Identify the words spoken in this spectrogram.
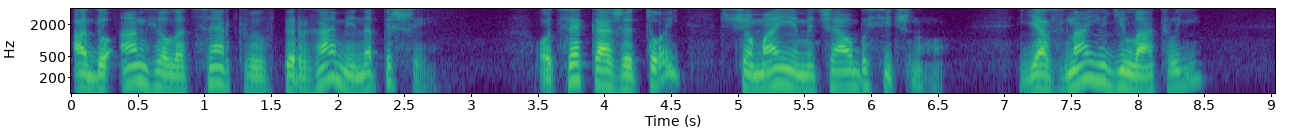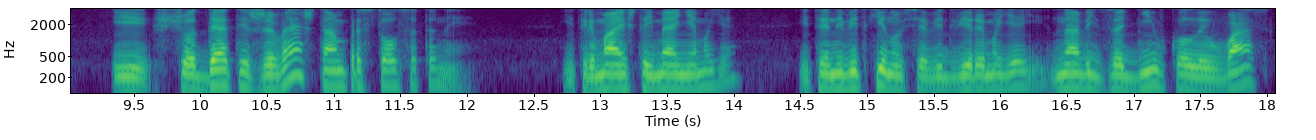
А до ангела церкви в пергамі напиши: Оце каже той, що має меча обосічного. Я знаю діла твої, і що де ти живеш, там престол сатани. І тримаєш ти ймення моє, і ти не відкинувся від віри моєї, навіть за днів, коли у вас,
